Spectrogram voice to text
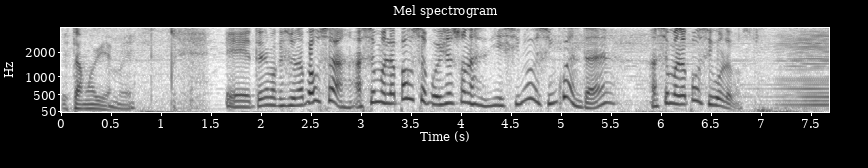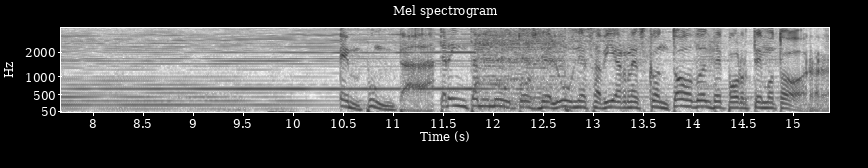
Está muy bien. Muy bien. Eh, ¿Tenemos que hacer una pausa? Hacemos la pausa porque ya son las 19.50, ¿eh? Hacemos la pausa y volvemos. En punta, 30 minutos de lunes a viernes con todo el deporte motor.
